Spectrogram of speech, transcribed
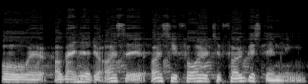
og, øh, og hvad hedder det, også, øh, også i forhold til folkestemningen.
